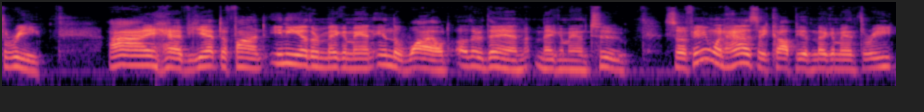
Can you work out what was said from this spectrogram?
3. I have yet to find any other Mega Man in the wild other than Mega Man 2. So if anyone has a copy of Mega Man 3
